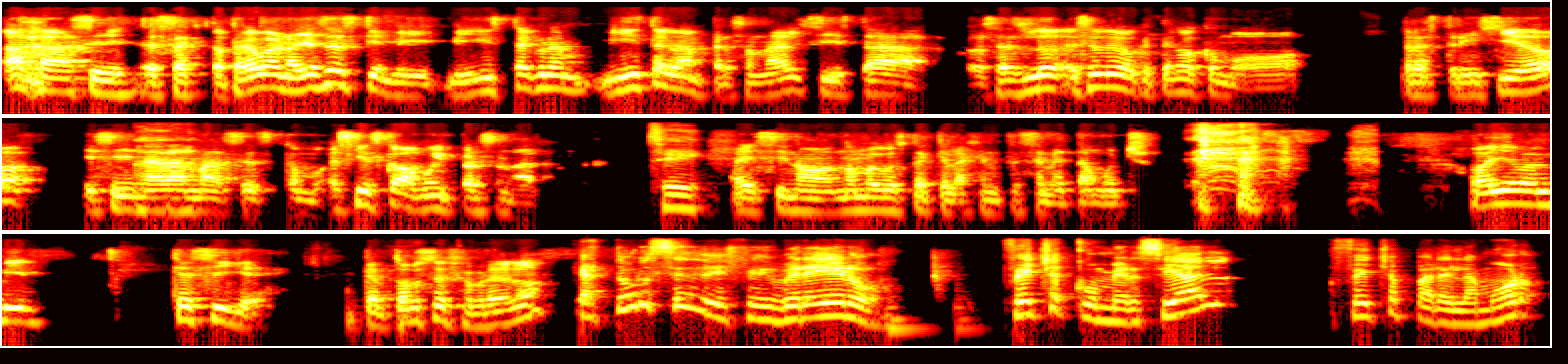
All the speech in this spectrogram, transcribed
Ajá, sí, exacto. Pero bueno, ya sabes que mi, mi Instagram, mi Instagram personal sí está, o sea, es lo, es lo único que tengo como restringido y sí, nada más es como, es que es como muy personal. Sí. Ahí sí no, no me gusta que la gente se meta mucho. Oye, Bambi, ¿qué sigue? ¿14 de febrero? 14 de febrero, fecha comercial, fecha para el amor,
